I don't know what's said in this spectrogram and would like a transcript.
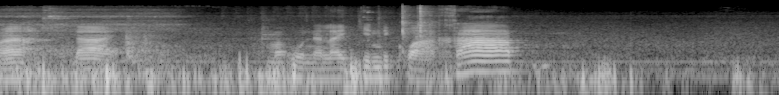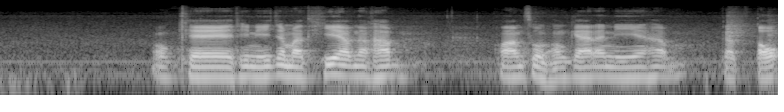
มา ได้ มาอุ่นอะไรกินดีกว่าครับ โอเค ทีนี้จะมาเทียบนะครับ ความสูงของแก๊สอันนี้นะครับ กับโต๊ะ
